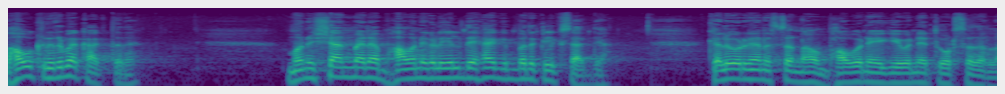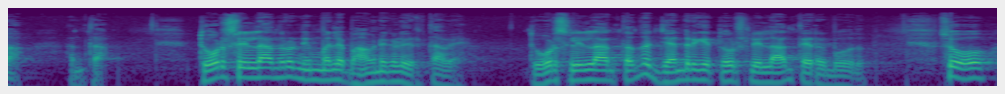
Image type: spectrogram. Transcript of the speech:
ಭಾವುಕರು ಇರಬೇಕಾಗ್ತದೆ. ಮನುಷ್ಯ ಅಂದಮೇಲೆ ಭಾವನೆಗಳು ಇಲ್ಲದೆ ಹೇಗೆ ಬದುಕಲಿಕ್ಕೆ ಸಾಧ್ಯ? ಕೆಲವ್ರಿಗೆ ಅನ್ನಿಸ್ತದೆ ನಾವು ಭಾವನೆ ಗೀವನೆ ತೋರಿಸೋದಲ್ಲ ಅಂತ. ತೋರಿಸಲಿಲ್ಲ ಅಂದರೂ ನಿಮ್ಮಲ್ಲೇ ಭಾವನೆಗಳು ಇರ್ತವೆ. ತೋರಿಸಲಿಲ್ಲ ಅಂತಂದ್ರೆ ಜನರಿಗೆ ತೋರಿಸಲಿಲ್ಲ ಅಂತ ಇರಬಹುದು ಸೊ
